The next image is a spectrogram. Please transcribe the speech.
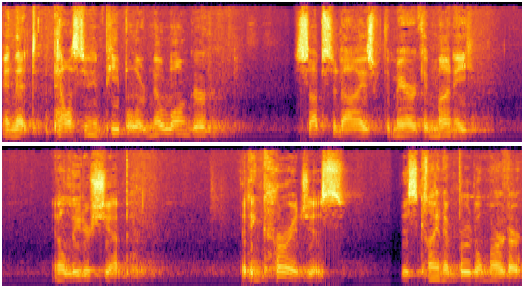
and that the Palestinian people are no longer subsidized with American money in a leadership that encourages this kind of brutal murder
